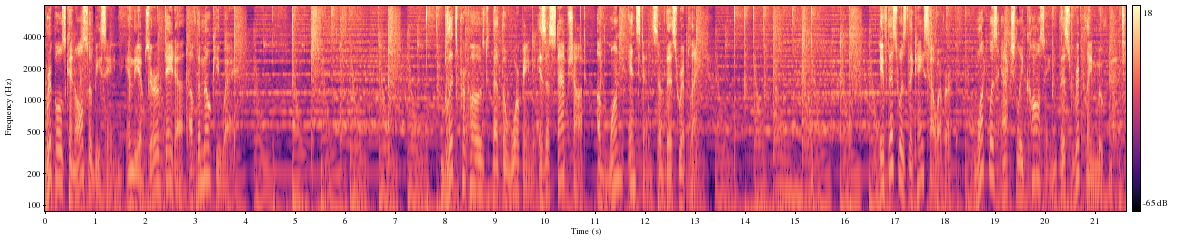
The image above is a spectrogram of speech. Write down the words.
Ripples can also be seen in the observed data of the Milky Way. Blitz proposed that the warping is a snapshot of one instance of this rippling. If this was the case, however, what was actually causing this rippling movement?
